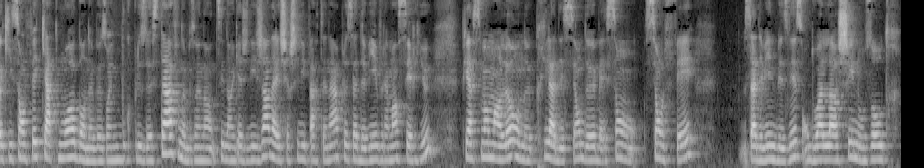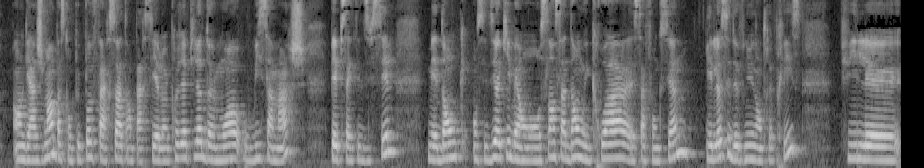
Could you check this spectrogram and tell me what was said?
OK, si on le fait quatre mois, on a besoin de beaucoup plus de staff, on a besoin d'engager des gens, d'aller chercher des partenaires, puis là, ça devient vraiment sérieux. Puis à ce moment-là, on a pris la décision de, ben, si on, si on le fait, ça devient une business, on doit lâcher nos autres engagements parce qu'on peut pas faire ça à temps partiel. Un projet pilote d'un mois, oui, ça marche, puis, ça a été difficile. Mais donc, on s'est dit, OK, ben, on, on se lance là-dedans, on y croit, euh, ça fonctionne. Et là, c'est devenu une entreprise. Puis le,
